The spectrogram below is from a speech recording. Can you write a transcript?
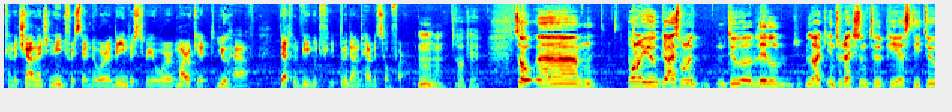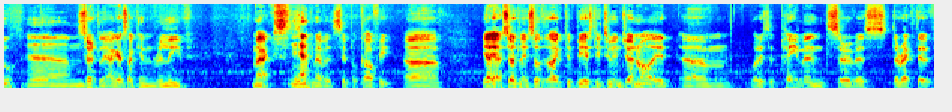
kind of challenge and interest in, or the industry or market you have, that would be a good fit. We don't have it so far. Mm, okay. So, um, one of you guys want to do a little like introduction to PSD2? Um, Certainly, I guess I can relieve Max. So Yeah. you can have a sip of coffee. Uh, yeah, yeah, certainly. So, like the PSD2 in general, it um, what is it? Payment Service Directive,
